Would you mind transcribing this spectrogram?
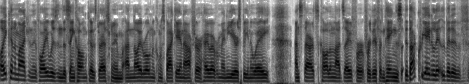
I can imagine if I was in the St. Colmcille's dressing room and Niall Ronan comes back in after however many years being away and starts calling lads out for, for different things, did that create a little bit of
